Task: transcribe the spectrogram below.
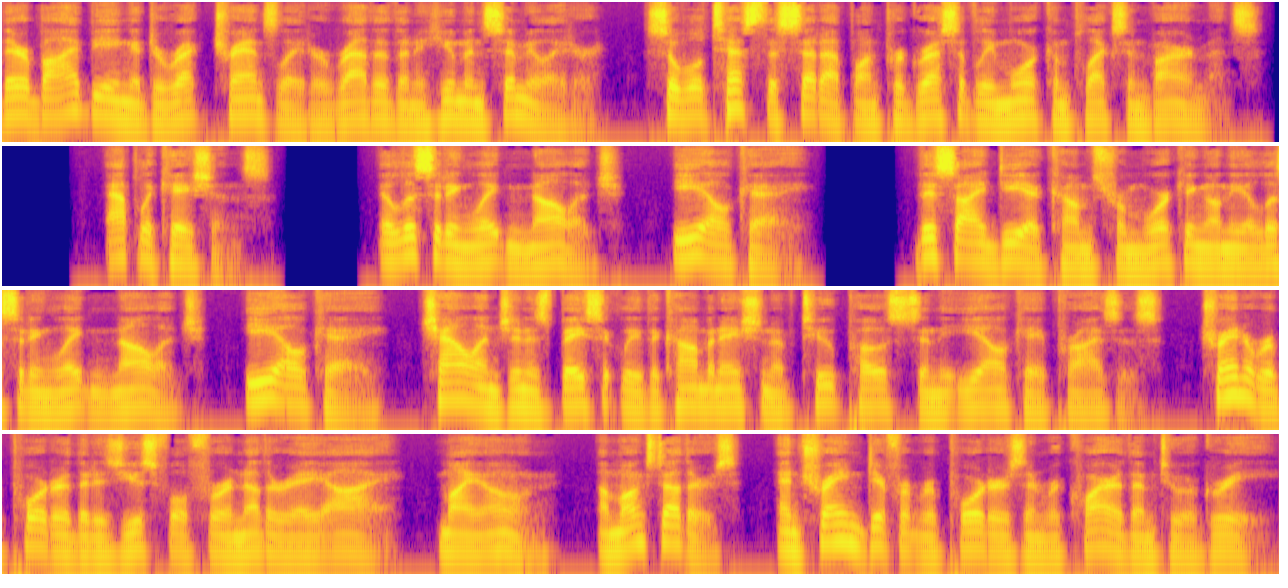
thereby being a direct translator rather than a human simulator, so we'll test the setup on progressively more complex environments. Applications Eliciting latent knowledge, ELK. This idea comes from working on the eliciting latent knowledge, ELK, challenge and is basically the combination of two posts in the ELK prizes train a reporter that is useful for another AI, my own, amongst others, and train different reporters and require them to agree.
